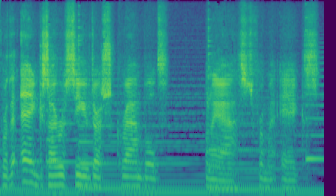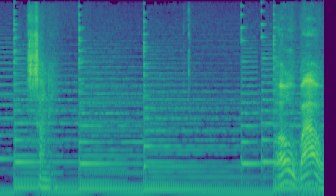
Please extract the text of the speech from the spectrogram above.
for the eggs I received are scrambled when I asked for my eggs, Sonny. Oh wow.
